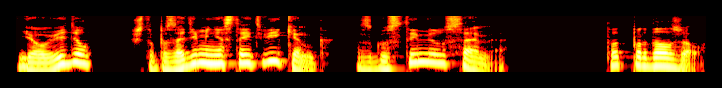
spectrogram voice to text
я увидел, что позади меня стоит викинг с густыми усами. Тот продолжал.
